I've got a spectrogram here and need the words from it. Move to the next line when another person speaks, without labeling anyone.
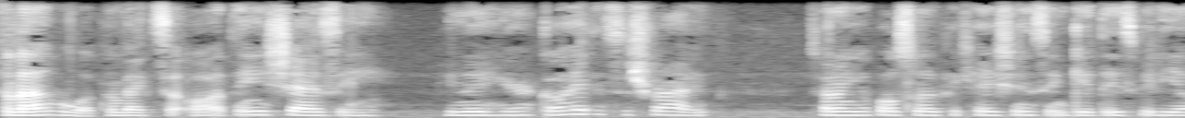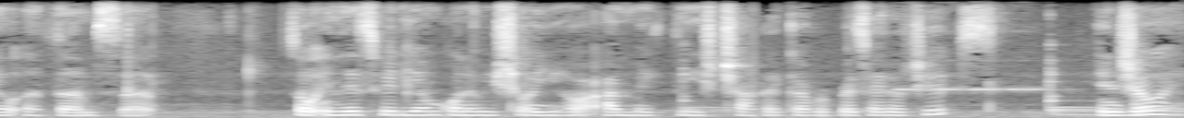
Hello, welcome back to All Things Jazzy. If you're new here, go ahead and subscribe. Turn on your post notifications and give this video a thumbs up. So in this video, I'm going to be showing you how I make these chocolate covered potato chips. Enjoy!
